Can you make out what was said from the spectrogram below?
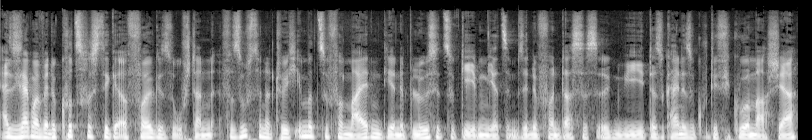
also ich sag mal, wenn du kurzfristige Erfolge suchst, dann versuchst du natürlich immer zu vermeiden, dir eine Blöße zu geben, jetzt im Sinne von, dass es irgendwie, dass du keine so gute Figur machst, ja.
